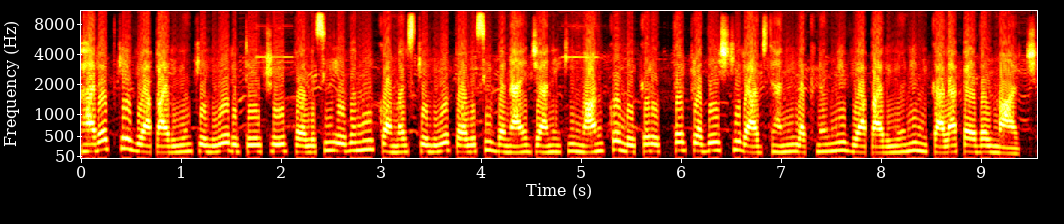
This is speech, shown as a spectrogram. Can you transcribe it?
भारत के व्यापारियों के लिए रिटेल ट्रेड पॉलिसी एवं ई कॉमर्स के लिए पॉलिसी बनाए जाने की मांग को लेकर उत्तर प्रदेश की राजधानी लखनऊ में व्यापारियों ने निकाला पैदल मार्च।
